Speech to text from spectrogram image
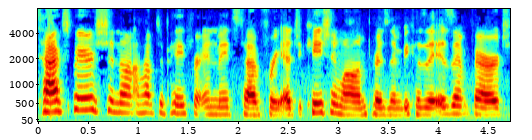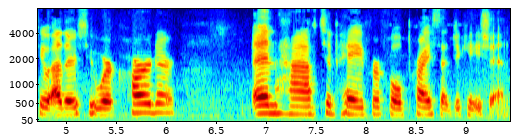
Taxpayers should not have to pay for inmates to have free education while in prison because it isn't fair to others who work harder and have to pay for full price education.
